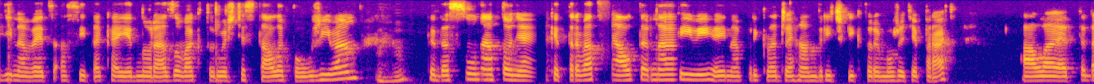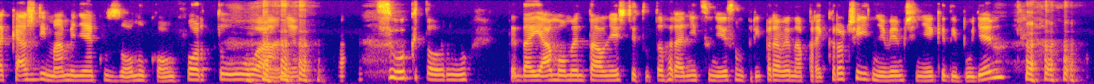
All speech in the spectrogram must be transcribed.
jediná vec, asi taká jednorázová, ktorú ešte stále používam. Uh-huh. Teda sú na to nejaké trvacie alternatívy, hej, napríklad, že handričky, ktoré môžete prať. Ale teda každý máme nejakú zónu komfortu a nejakú ktorú teda ja momentálne ešte túto hranicu nie som pripravená prekročiť, neviem, či niekedy budem.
